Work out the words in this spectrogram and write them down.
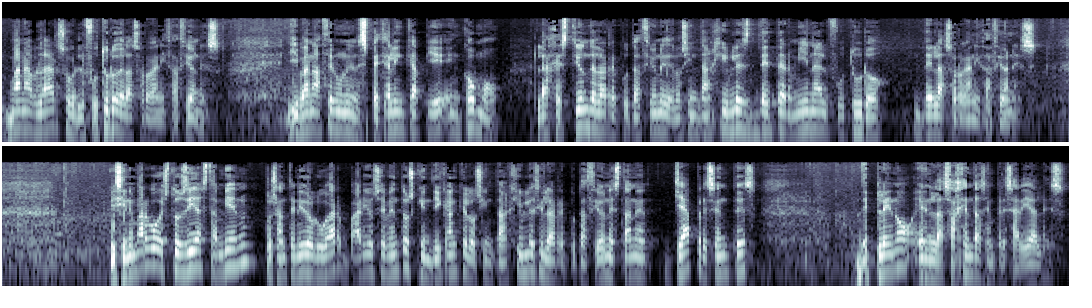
van a hablar sobre el futuro de las organizaciones y van a hacer un especial hincapié en cómo la gestión de la reputación y de los intangibles determina el futuro de las organizaciones. Y sin embargo, estos días también pues, han tenido lugar varios eventos que indican que los intangibles y la reputación están ya presentes de pleno en las agendas empresariales.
